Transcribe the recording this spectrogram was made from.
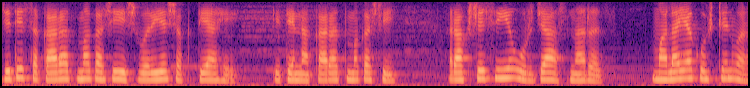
जिथे सकारात्मक अशी ईश्वरीय शक्ती आहे तिथे नकारात्मक अशी राक्षसीय ऊर्जा असणारच. मला या गोष्टींवर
